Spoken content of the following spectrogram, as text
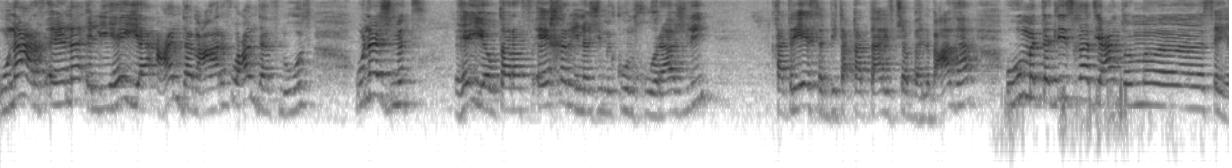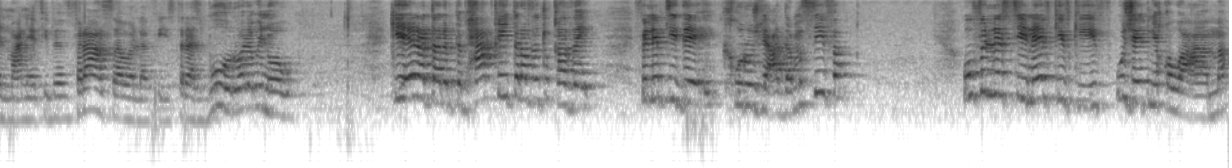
ونعرف أنا اللي هي عندها معارف وعندها فلوس ونجمت هي وطرف آخر ينجم يكون خو راجلي. خاطر ياسر بطاقات تعريف تشبه لبعضها. وهم التدليس غادي عندهم آه، سهل معناها في فرنسا ولا في ستراسبور ولا وين هو. كي أنا طلبت بحقي ترفضت القضية. في الابتدائي خروج لي الصفة. وفي الاستئناف كيف كيف وجاتني قوة عامة.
